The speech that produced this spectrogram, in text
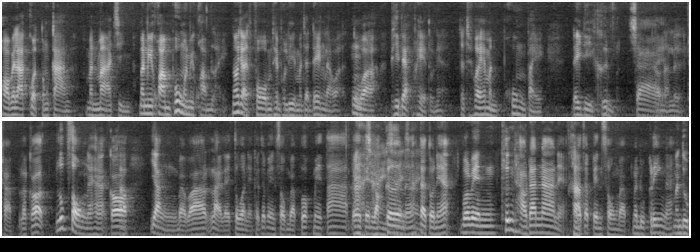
พอเวลากดตรงกลางมันมาจริง มันมีความพุ่งมันมีความไหล นอกจากโฟมเทมโพลีนมันจะเด้งแล้วอะตัวพี่แบ็กเพลทตัวเนี้ยจะช่วยให้มันพุ่งไป ได้ดีขึ้นใช่เท่านั้นเลยครับ แล้วก็รูปทรงนะฮะ ก็ครับอย่างแบบว่าหลาย ๆ ตัวเนี่ยก็จะเป็นทรงแบบพวกเมตาอ่าเป็นใช่ล็อกเกอร์ใช่นะใช่แต่ตัวเนี้ยบริเวณครึ่งเท้าด้านหน้าเนี่ยครับก็จะเป็นทรงแบบมันดูกลิ้งนะมันดู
